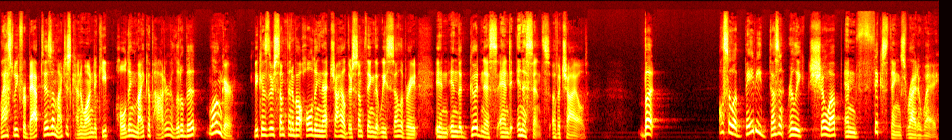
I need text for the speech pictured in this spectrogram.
Last week for baptism, I just kind of wanted to keep holding Micah Potter a little bit longer because there's something about holding that child. There's something that we celebrate in, in the goodness and innocence of a child. But also, a baby doesn't really show up and fix things right away.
